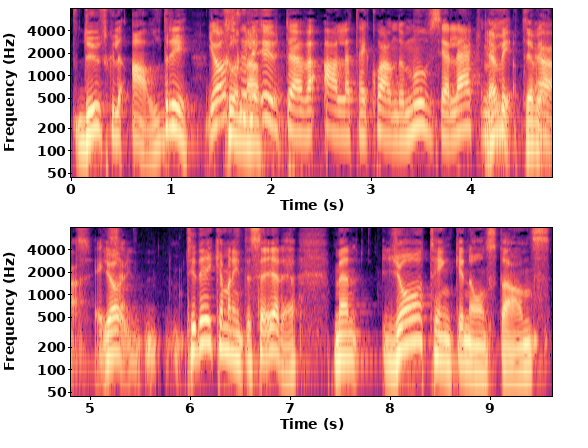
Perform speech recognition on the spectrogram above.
Du skulle aldrig Jag kunna... skulle utöva alla taekwondo-moves jag lärt mig. Jag vet, jag vet. Ja, jag, till dig kan man inte säga det. Men jag tänker någonstans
